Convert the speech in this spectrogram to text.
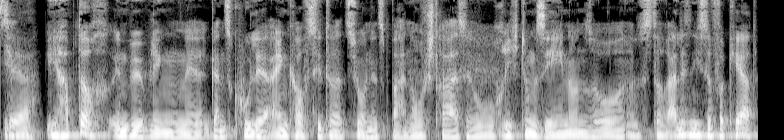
sehr. Ihr habt doch in Böblingen eine ganz coole Einkaufssituation, jetzt Bahnhofstraße hoch Richtung Seen und so. Das ist doch alles nicht so verkehrt.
